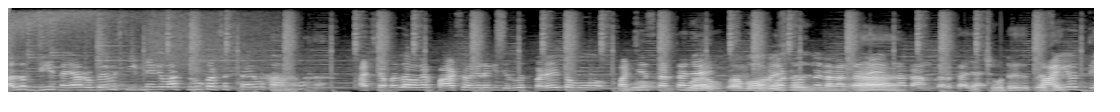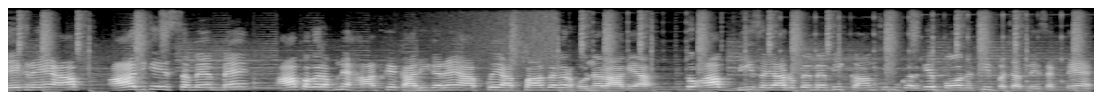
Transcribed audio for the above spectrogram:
मतलब बीस हज़ार रुपए में सीखने के बाद शुरू कर सकता है वो काम हाँ, को। हाँ। अच्छा मतलब अगर पार्ट्स वगैरह की ज़रूरत पड़े तो वो परचेज करता जाए वो, वो और ऑटोज में लगाता हाँ, जाए अपना काम करता जाए। छोटे से भाइयों देख रहे हैं आप आज के इस समय में आप अगर अपने हाथ के कारीगर हैं आपके आप पास अगर हुनर आ गया तो आप बीस हज़ार रुपये में भी काम शुरू करके बहुत अच्छी बचत ले सकते हैं।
